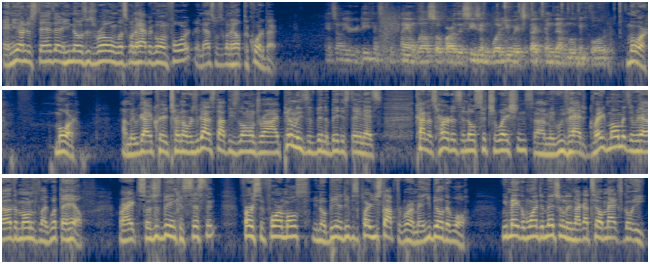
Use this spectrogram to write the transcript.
And he understands that. And he knows his role and what's going to happen going forward. And that's what's going to help the quarterback. Antonio, your defense has been playing well so far this season. What do you expect from them moving forward? More. More. I mean, we got to create turnovers. We got to stop these long drive. Penalties have been the biggest thing that's kind of hurt us in those situations. I mean, we've had great moments and we had other moments like, what the hell? Right? So just being consistent, first and foremost, you know, being a defensive player, you stop the run, man. You build that wall. We make it one dimensional, and like I tell Maxx, go eat.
